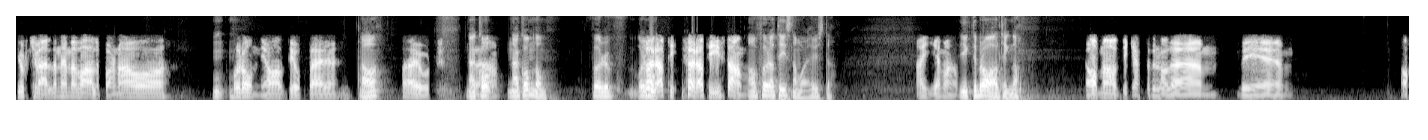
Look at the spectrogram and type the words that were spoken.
gjort kvällen här med valparna och, Mm. och Ronja och alltihop här Ja, har jag gjort. när Ja. kom, när kom de? För, Förra, förra tisdagen. Ja, förra tisdagen var det, just det. Jajamän. Gick det bra allting då? Ja, men allt gick jättebra. Det, um, vi... um, Ja,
